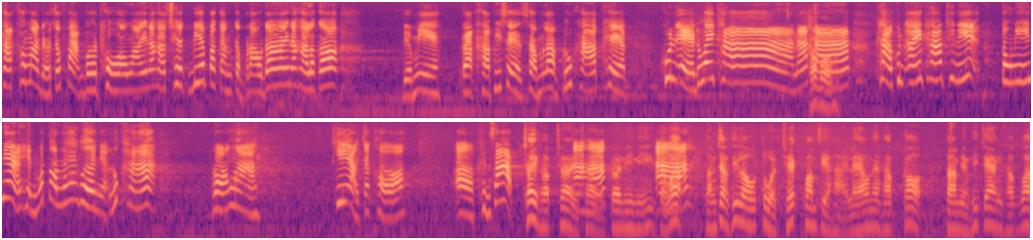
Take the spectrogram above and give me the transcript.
ทักเข้ามาเดี๋ยวจะฝากเบอร์โทรเอาไว้นะคะ เช็คเบี้ยประกันกับเราได้นะคะ แล้วก็เดี๋ยวมีราคาพิเศษสำหรับลูกค้าเพจคุณเอด้วยค่ะนะครัคะ บผม ค่ะคุณไอซ์คะทีนี้ตรงนี้เนี่ยเห็นว่าตอนแรกเลยเนี่ยลูกค้าร้องมาที่อยากจะขอ เอ่อคืนทราบใช่ครับใช่อ่าใช่ฮะกรณีนี้แต่ว่าอ่าฮะ หลังจากที่เราตรวจเช็คความเสียหายแล้วนะครับ ก็ตามอย่างที่แจ้งครับว่า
